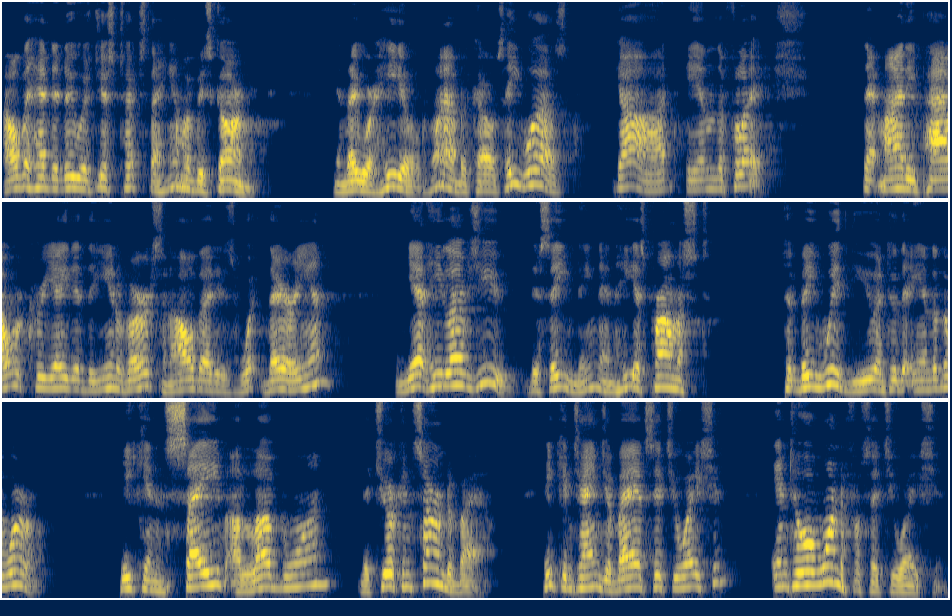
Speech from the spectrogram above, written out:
All they had to do was just touch the hem of his garment, and they were healed. Why? Because he was God in the flesh. That mighty power created the universe and all that is therein. And yet he loves you this evening and he has promised to be with you unto the end of the world. He can save a loved one that you're concerned about. He can change a bad situation into a wonderful situation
